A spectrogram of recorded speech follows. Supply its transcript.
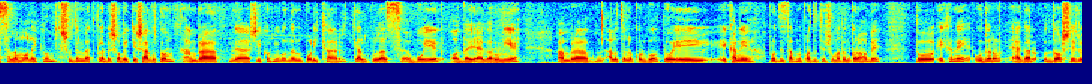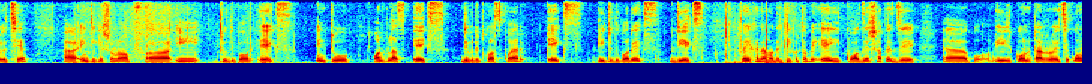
আসসালামু আলাইকুম। সুজন ম্যাথ ক্লাবের সবাইকে স্বাগতম। আমরা শিক্ষক নিবন্ধন পরীক্ষার ক্যালকুলাস বইয়ের অধ্যায় এগারো নিয়ে আমরা আলোচনা করব। তো এই, এখানে প্রতিস্থাপন পদ্ধতির সমাধান করা হবে। তো এখানে উদাহরণ এগারো দশে রয়েছে integration of e to the power x into one plus x divided cos square x e to the power x d x তো এখানে আমাদের কি করতে হবে? এই কজের সাথে যে কোনটার রয়েছে কোন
